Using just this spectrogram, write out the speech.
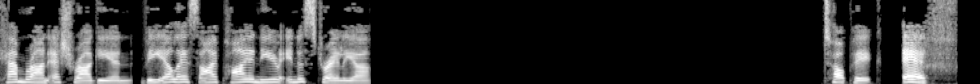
Kamran Eshraghian, VLSI pioneer in Australia Topic F.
